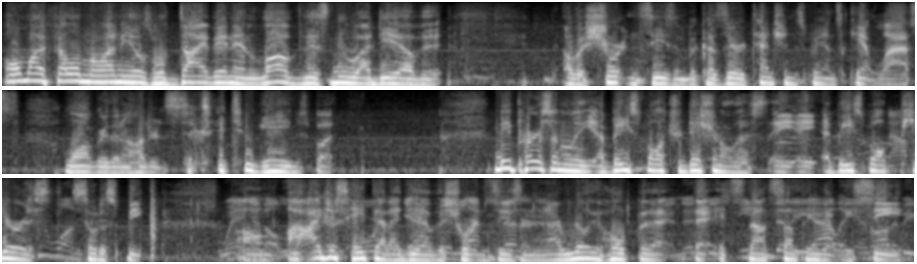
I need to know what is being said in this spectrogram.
all my fellow millennials will dive in and love this new idea of it of a shortened season because their attention spans can't last longer than 162 games. But me personally, a baseball traditionalist, a, a, a baseball purist, so to speak, um, I, I, just hate that idea of the shortened season, and I really hope that, that it's not something that we see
